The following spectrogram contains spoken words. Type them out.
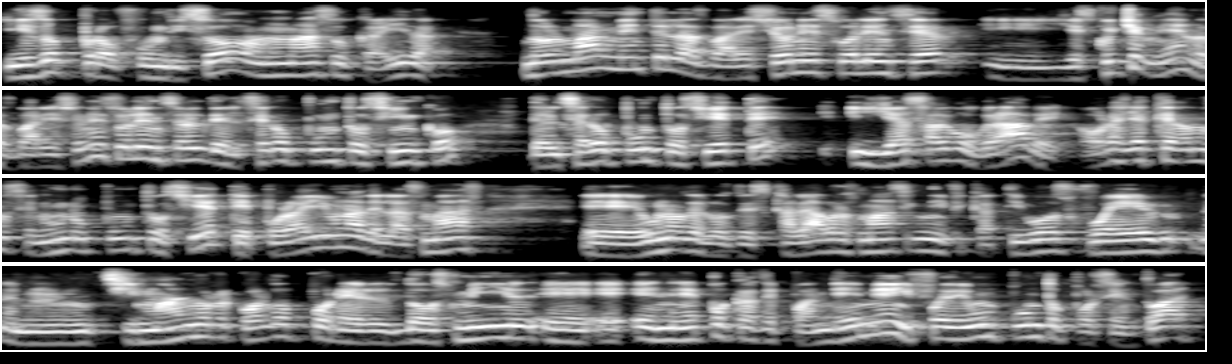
y eso profundizó aún más su caída. Normalmente las variaciones suelen ser, y, escuchen bien, las variaciones suelen ser del 0.5, del 0.7, y ya es algo grave. Ahora ya quedamos en 1.7, por ahí una de las más eh, uno de los descalabros más significativos fue, um, si mal no recuerdo, por el 2000 eh, eh, en épocas de pandemia y fue de un punto porcentual.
